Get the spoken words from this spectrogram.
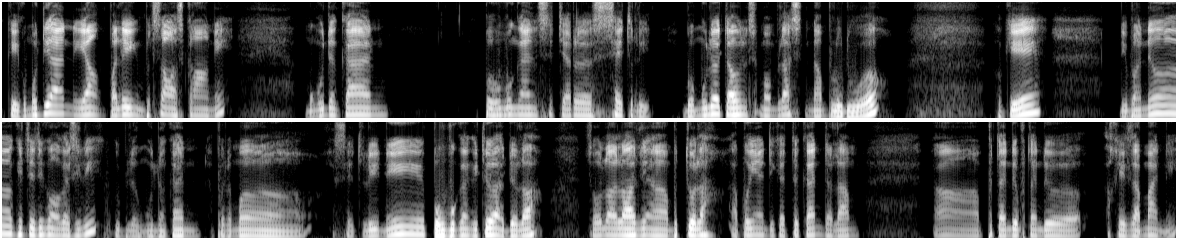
Okey, kemudian yang paling besar sekarang ni menggunakan perhubungan secara satelit. Bermula tahun 1962. Okey. Di mana kita tengok kat sini bila menggunakan apa nama satelit ni perhubungan kita adalah seolah-olah uh, betul lah apa yang dikatakan dalam uh, petanda-petanda akhir zaman ni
